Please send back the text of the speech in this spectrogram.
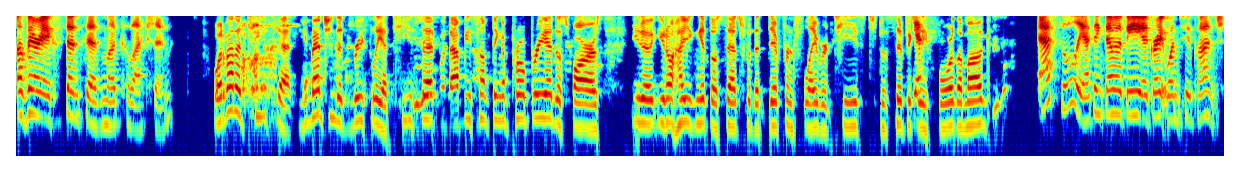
a very extensive mug collection. What about a tea set? You mentioned it briefly. A tea mm-hmm. set would that be something appropriate as far as you know? You know how you can get those sets with the different flavored teas specifically Yes. for the mug. Mm-hmm. Absolutely. I think that would be a great one two punch.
